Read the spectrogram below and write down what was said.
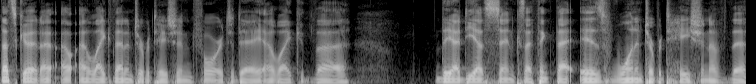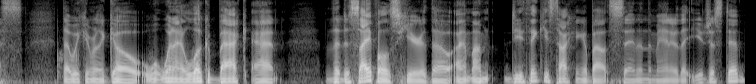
That's good. I, I I like that interpretation for today. I like the the idea of sin because I think that is one interpretation of this that we can really go. W- When I look back at the disciples here, though, I'm I'm. Do you think he's talking about sin in the manner that you just did?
